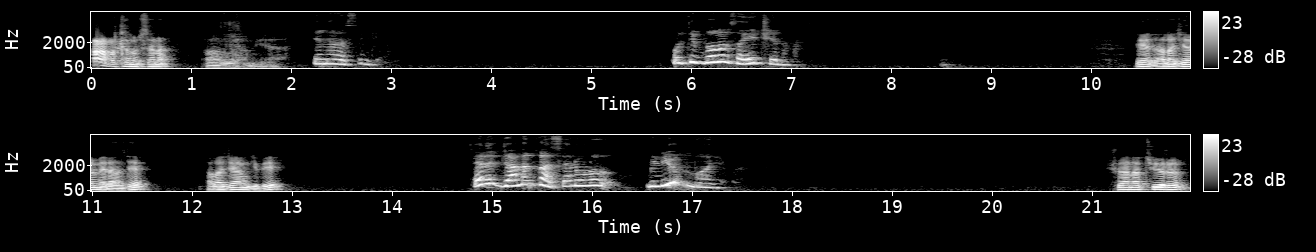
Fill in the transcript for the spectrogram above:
Al bakalım sana. Allah'ım ya. Yenemezsin ki. Ultim dolursa hiç yenemez. Evet alacağım herhalde. Alacağım gibi. Senin canın kaç? Sen onu biliyor musun acaba? Şu an atıyorum.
